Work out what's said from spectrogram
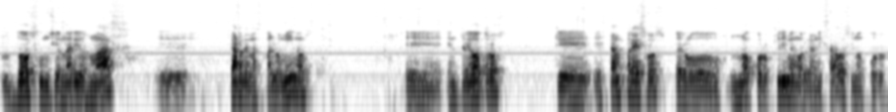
dos funcionarios más, eh, Cárdenas Palominos, eh, entre otros, que están presos, pero no por crimen organizado, sino por,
